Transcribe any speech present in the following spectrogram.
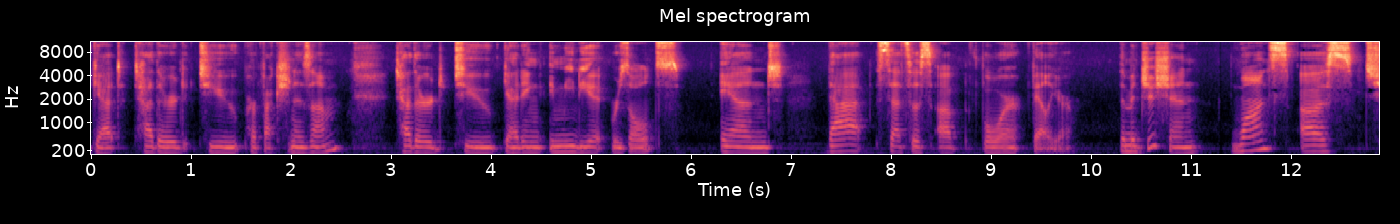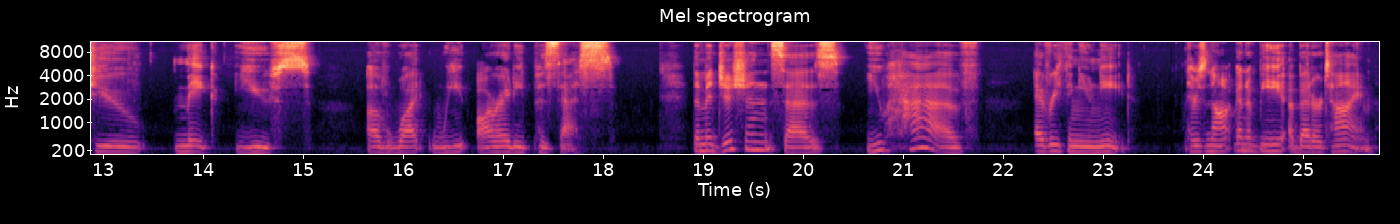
get tethered to perfectionism, tethered to getting immediate results. And that sets us up for failure. The magician wants us to make use of what we already possess. The magician says, You have everything you need. There's not going to be a better time.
